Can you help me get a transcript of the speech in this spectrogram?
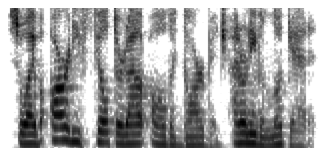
So I've already filtered out all the garbage. I don't even look at it.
